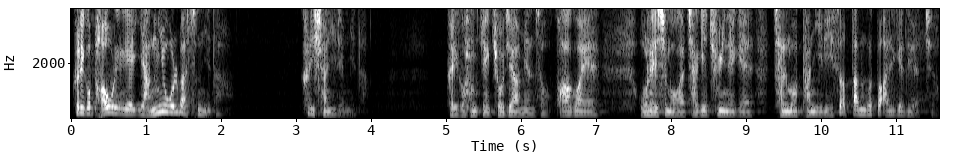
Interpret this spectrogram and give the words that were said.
그리고 바울에게 양육을 받습니다. 크리스천이 됩니다. 그리고 함께 교제하면서 과거에 오네시모가 자기 주인에게 잘못한 일이 있었다는 것도 알게 되었죠.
